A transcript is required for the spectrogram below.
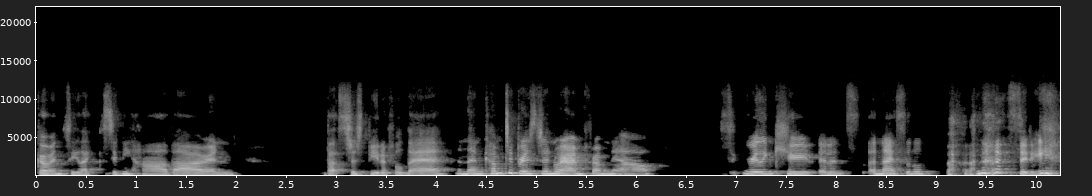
Go and see like the Sydney Harbour, and that's just beautiful there. And then come to Brisbane, where I'm from now. It's really cute and it's a nice little city.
